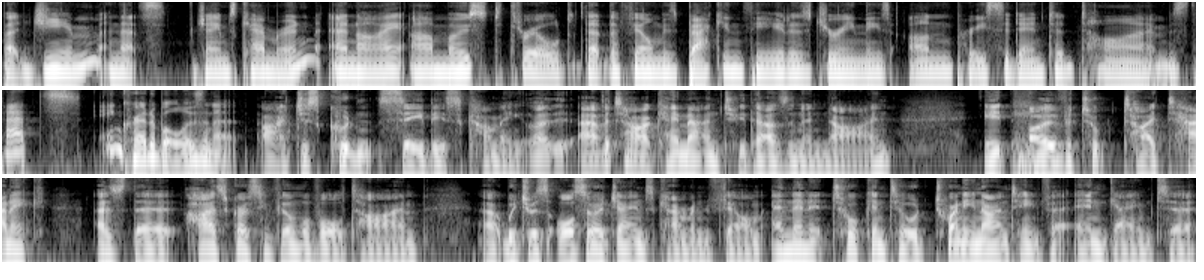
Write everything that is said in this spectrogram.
but Jim, and that's James Cameron, and I are most thrilled that the film is back in theatres during these unprecedented times. That's incredible, isn't it? I just couldn't see this coming. Like Avatar came out in 2009. It overtook Titanic as the highest grossing film of all time, uh, which was also a James Cameron film, and then it took until 2019 for Endgame to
